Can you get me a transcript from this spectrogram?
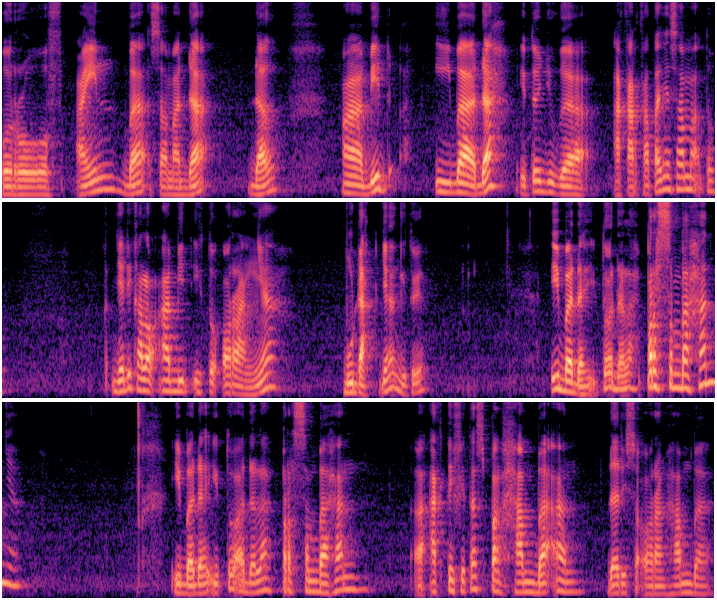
huruf ain, ba sama da, dal. Abid ibadah itu juga akar katanya sama tuh. Jadi kalau abid itu orangnya, budaknya gitu ya. Ibadah itu adalah persembahannya. Ibadah itu adalah persembahan uh, aktivitas penghambaan dari seorang hamba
